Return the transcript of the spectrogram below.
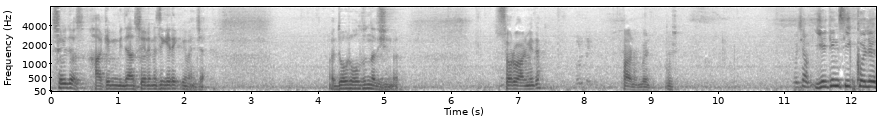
söylüyoruz. Hakemin bir daha söylemesi gerekmiyor bence. Ve Doğru olduğunu da düşünmüyorum. Soru var mıydı? Pardon buyurun. Hocam yediğiniz ilk golü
